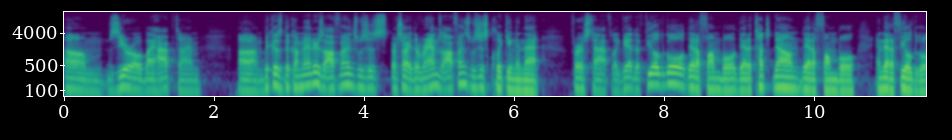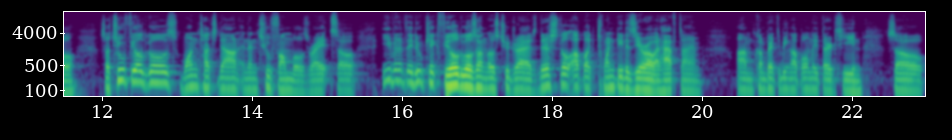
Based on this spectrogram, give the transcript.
um 0 by halftime um because the commanders offense was just or sorry the rams offense was just clicking in that first half. Like they had the field goal they had a fumble they had a touchdown they had a fumble and they had a field goal. So two field goals one touchdown and then two fumbles right? So even if they do kick field goals on those two drives they're still up like 20 to 0 at halftime um compared to being up only 13 so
